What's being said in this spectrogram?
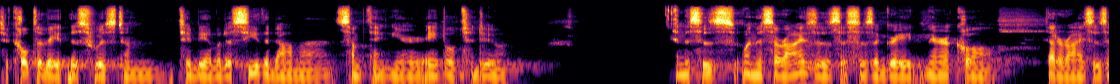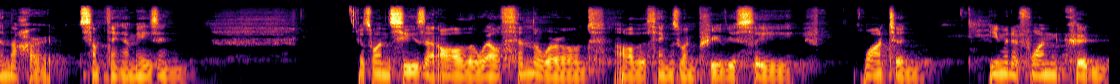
to cultivate this wisdom, to be able to see the Dhamma, something you're able to do. And this is when this arises, this is a great miracle that arises in the heart, something amazing. Because one sees that all the wealth in the world, all the things one previously wanted, even if one could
